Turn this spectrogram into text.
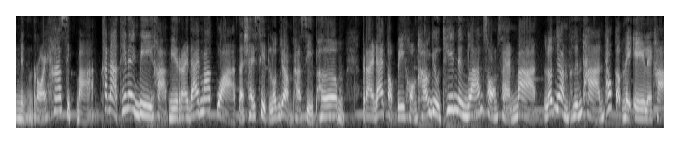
53,150 บาท ขณะที่ใน B ค่ะ มีรายได้มากกว่า แต่ใช้สิทธิ์ลดหย่อนภาษีเพิ่ม รายได้ต่อปีของเขาอยู่ที่1ล้าน2แสนบาท ลดหย่อนพื้นฐานเท่ากับใน A เลยค่ะ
